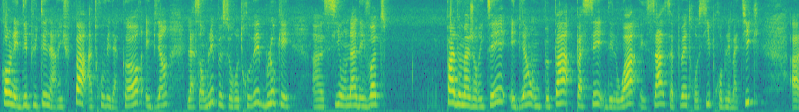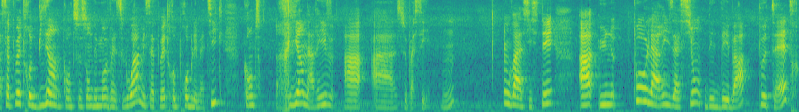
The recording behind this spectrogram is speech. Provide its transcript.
Quand les députés n'arrivent pas à trouver d'accord, eh bien, l'Assemblée peut se retrouver bloquée. Euh, si on a des votes pas de majorité, eh bien, on ne peut pas passer des lois, et ça, ça peut être aussi problématique. Euh, ça peut être bien quand ce sont des mauvaises lois, mais ça peut être problématique quand rien n'arrive à, se passer. Hmm. on va assister à une polarisation des débats, peut-être,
